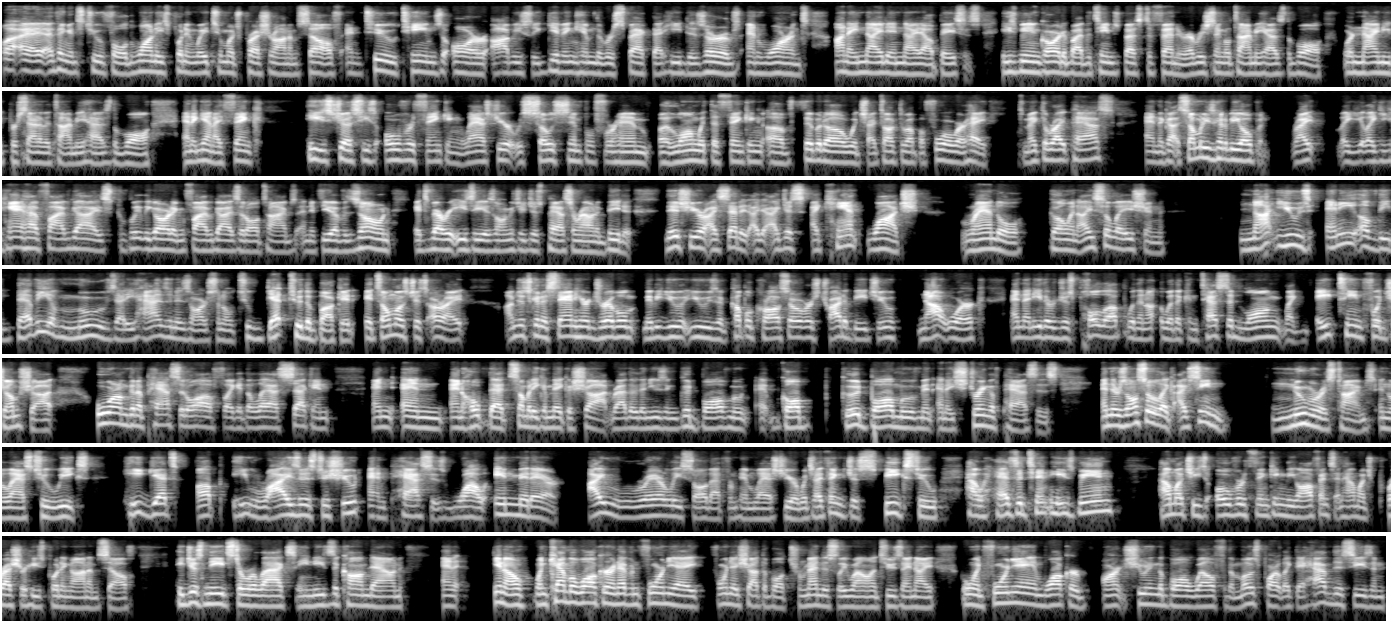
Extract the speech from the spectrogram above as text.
Well, I, I, think it's twofold. One, he's putting way too much pressure on himself. And two, teams are obviously giving him the respect that he deserves and warrants on a night in, night out basis. He's being guarded by the team's best defender every single time he has the ball, or 90% of the time he has the ball. And again, I think he's just he's overthinking. Last year it was so simple for him, along with the thinking of Thibodeau, which I talked about before, where hey, to make the right pass, and the guy somebody's going to be open right? Like like you can't have five guys completely guarding five guys at all times. And if you have a zone, it's very easy as long as you just pass around and beat it. This year, I said it. I, I just I can't watch Randle go in isolation, not use any of the bevy of moves that he has in his arsenal to get to the bucket. It's almost just all right. I'm just going to stand here, dribble, maybe you use a couple crossovers, try to beat you, not work, and then either just pull up with an with a contested long like 18 foot jump shot or I'm going to pass it off like at the last second and and and hope that somebody can make a shot rather than using good ball movement, eh, good ball movement and a string of passes. And there's also like I've seen numerous times in the last two weeks, he gets up, he rises to shoot and passes while in midair. I rarely saw that from him last year, which I think just speaks to how hesitant he's being, how much he's overthinking the offense, and how much pressure he's putting on himself. He just needs to relax. He needs to calm down. And you know, when Kemba Walker and Evan Fournier, Fournier shot the ball tremendously well on Tuesday night, but when Fournier and Walker aren't shooting the ball well for the most part, like they have this season,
